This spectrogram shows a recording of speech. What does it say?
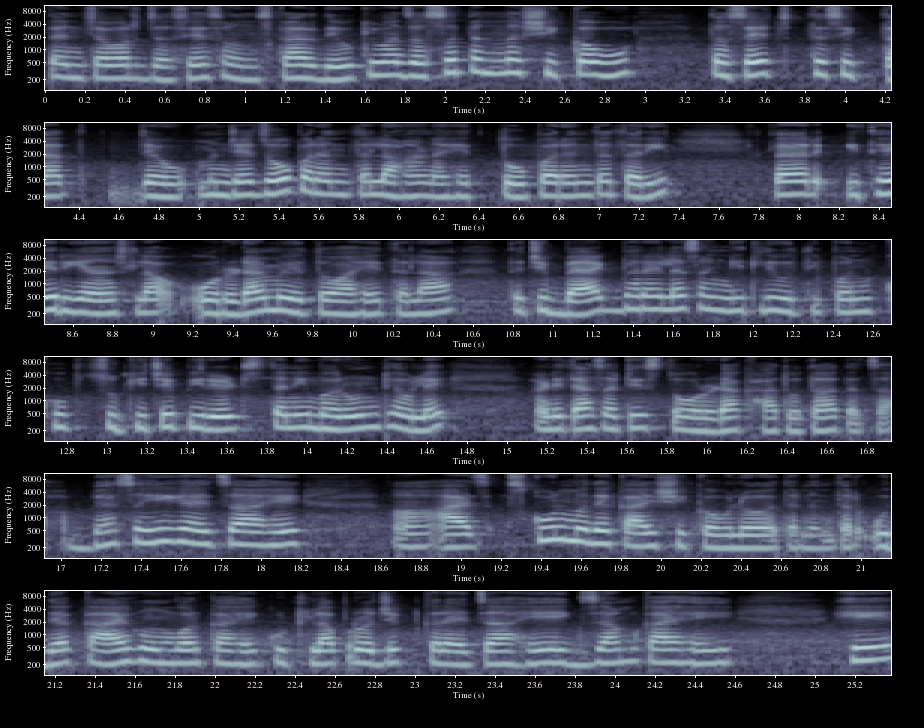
त्यांच्यावर जसे संस्कार देऊ किंवा जसं त्यांना शिकवू तसेच ते शिकतात जेव म्हणजे जोपर्यंत लहान आहेत तोपर्यंत तरी. तर इथे रियांशला ओरडा मिळतो आहे. त्याला त्याची बॅग भरायला सांगितली होती पण खूप चुकीचे पिरियड्स त्यांनी भरून ठेवले आणि त्यासाठीच तो ओरडा खात होता. त्याचा अभ्यासही घ्यायचा आहे. आज स्कूलमध्ये काय शिकवलं त्यानंतर उद्या काय होमवर्क आहे कुठला प्रोजेक्ट करायचा आहे एक्झाम काय आहे हे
